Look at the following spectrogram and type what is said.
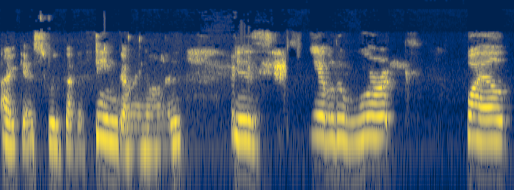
I guess we've got a theme going on, is to be able to work while,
